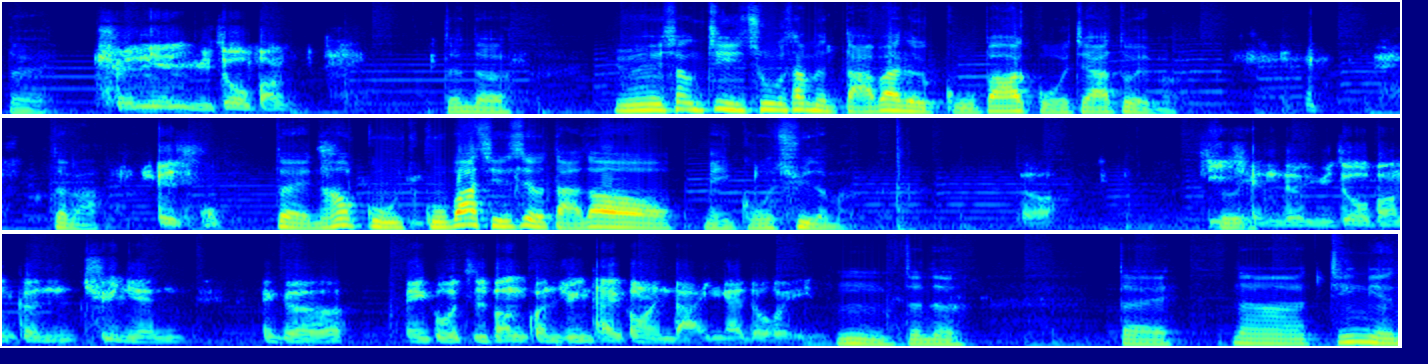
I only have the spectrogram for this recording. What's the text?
对，全年宇宙帮，真的。因为像季初他们打败了古巴国家队嘛，对吧？确实。对，然后古古巴其实是有打到美国去的嘛，对吧？季前的宇宙帮跟去年那个美国职棒冠军太空人打，应该都会赢。嗯，真的。对，那今年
